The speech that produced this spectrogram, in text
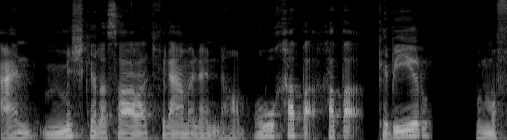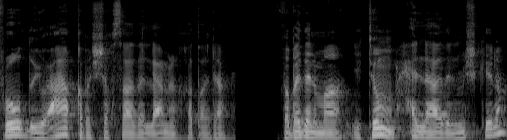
عن مشكلة صارت في العمل عندهم. وهو خطأ خطأ كبير والمفروض يعاقب الشخص هذا اللي عمل الخطأ ده. فبدل ما يتم حل هذه المشكلة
